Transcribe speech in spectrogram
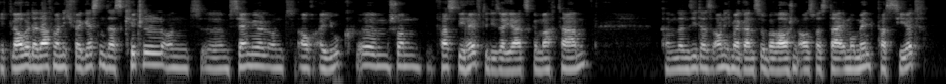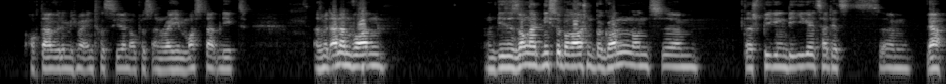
ich glaube, da darf man nicht vergessen, dass Kittel und äh, Samuel und auch Ayuk ähm, schon fast die Hälfte dieser Yards gemacht haben. Ähm, dann sieht das auch nicht mehr ganz so berauschend aus, was da im Moment passiert. Auch da würde mich mal interessieren, ob es an Raheem Mostert liegt. Also mit anderen Worten, die Saison hat nicht so berauschend begonnen und ähm, das Spiel gegen die Eagles hat jetzt ähm, ja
